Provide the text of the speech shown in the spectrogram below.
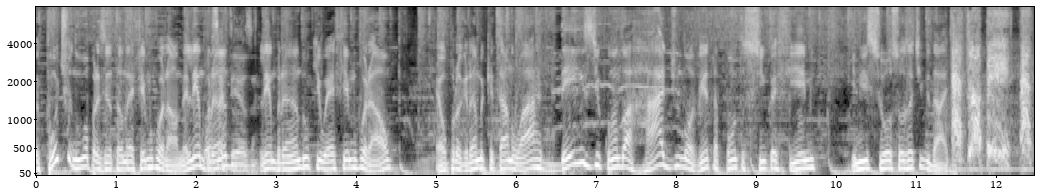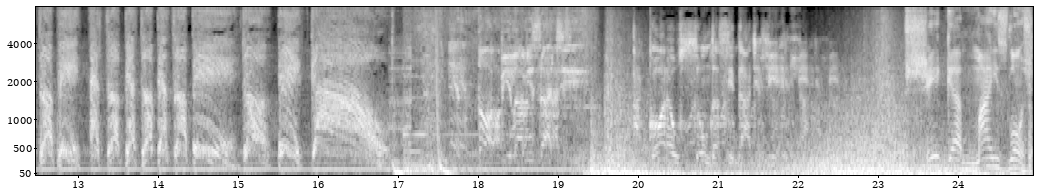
eu continuo apresentando o FM Rural, né? Lembrando, lembrando que o FM Rural é o programa que está no ar desde quando a Rádio 90.5 FM iniciou suas atividades. É tropi, é tropi, é tropi, é tropi, é tropi. Tropical. É top na amizade. Agora o som da cidade FM. Chega mais longe.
